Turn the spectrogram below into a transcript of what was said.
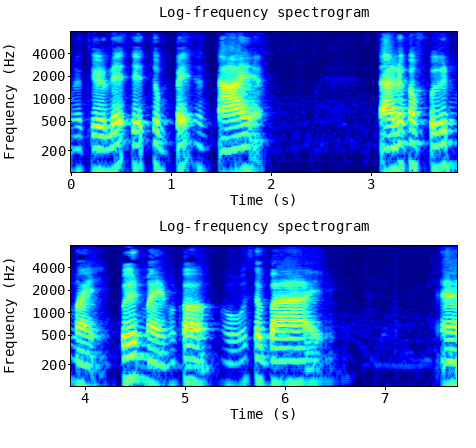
มาเธอเละเทะตุ่มเป๊ะตายอะ ตายแล้วก็ฟื้นใหม่ ฟื้นใหม่มันก็โอ้สบายอ่า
